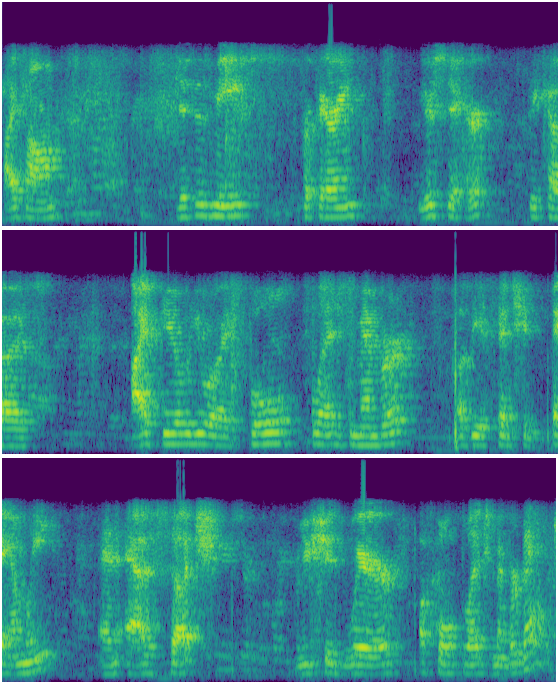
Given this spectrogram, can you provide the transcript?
Hi, Tom. This is me preparing your sticker because I feel you are a full-fledged member of the Ascension family, and as such, you should wear a full-fledged member badge.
